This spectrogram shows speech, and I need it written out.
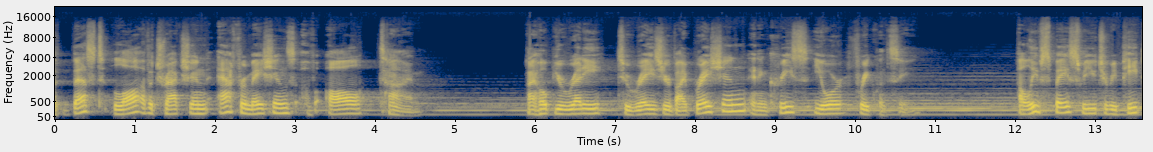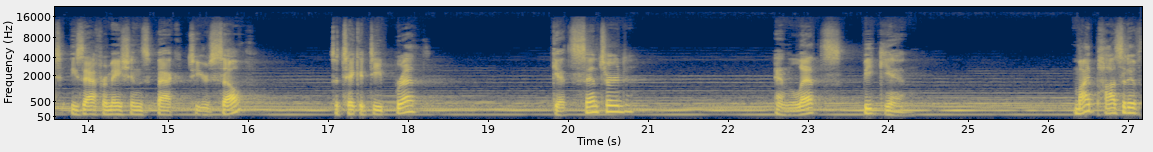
the best law of attraction affirmations of all time. I hope you're ready to raise your vibration and increase your frequency. I'll leave space for you to repeat these affirmations back to yourself. So take a deep breath, get centered, and let's begin. My positive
